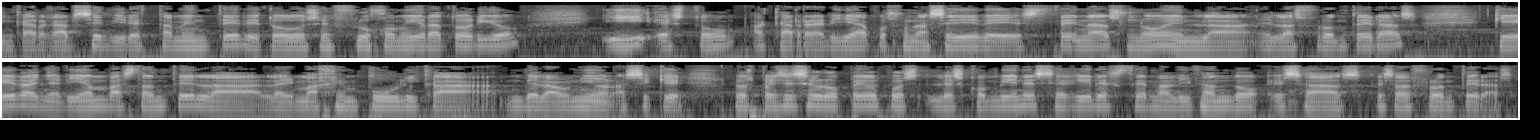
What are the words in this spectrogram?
encargarse directamente de todo ese flujo migratorio y esto acarrearía pues una serie de escenas, ¿no? En, la, en las fronteras que dañarían bastante la imagen pública de la Unión. Así que los países europeos pues les conviene seguir externalizando esas, esas fronteras.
